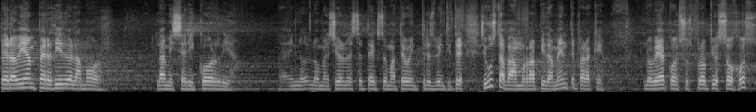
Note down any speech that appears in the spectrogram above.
pero habían perdido el amor, la misericordia. Ahí lo, menciona en este texto, Mateo 23, 23. Si gusta, vamos rápidamente para que lo vea con sus propios ojos.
